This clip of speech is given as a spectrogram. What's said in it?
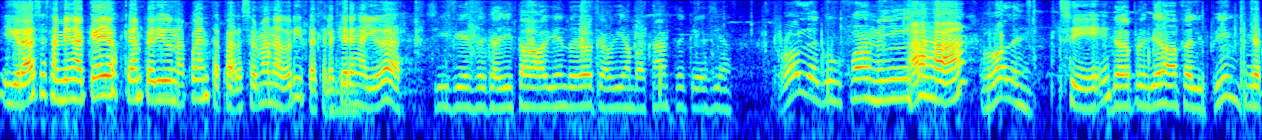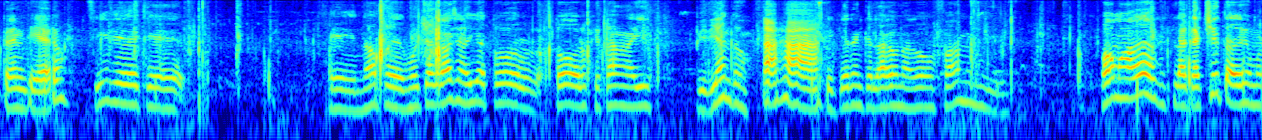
Y gracias también a aquellos que han pedido una cuenta para su hermana Dorita, que la quieren ayudar. Sí, fíjese que ahí estaba viendo yo que habían bastantes que decían, role, good family, Ajá. role. Sí. Ya aprendieron a Felipín. Ya aprendieron. Sí, fíjese que, eh, no, pues muchas gracias ahí a todos, todos los que están ahí pidiendo, Ajá. que quieren que le haga una family. Vamos a ver, la cachita, dijimos.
